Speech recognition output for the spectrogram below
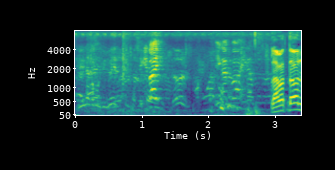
Sige, bye. Ingat ba, ingat. Salamat, Dol.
